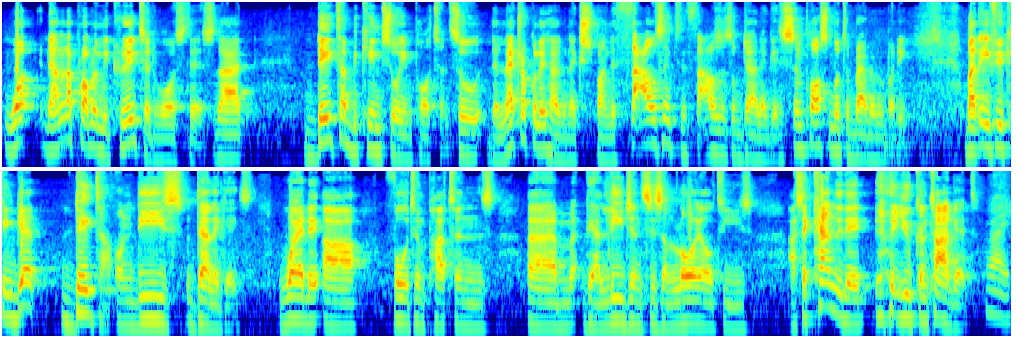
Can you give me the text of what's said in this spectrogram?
what the another problem it created was this that data became so important. So the electoral college has been expanded, thousands and thousands of delegates. It's impossible to bribe everybody. But if you can get data on these delegates, where they are, voting patterns, um, their allegiances and loyalties, as a candidate, you can target. Right.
